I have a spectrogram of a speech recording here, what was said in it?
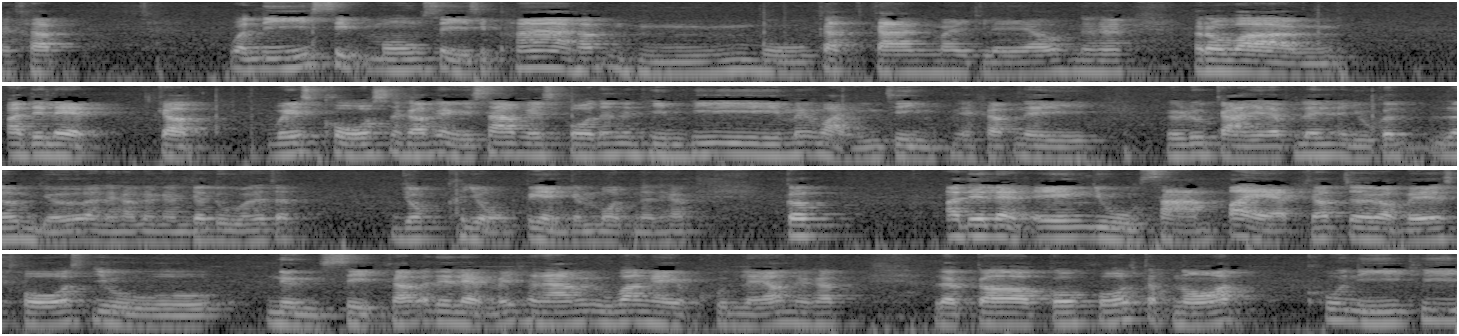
นะครับ วันนี้ 10โมง45 ครับหมูกัดกันมาอีกแล้วนะฮะระหว่างอเดเลด กับเวสต์โคสต์นะครับอย่างที่ทราบเวสต์โคสต์นั้นเป็นทีมที่ไม่ไหวจริงๆนะครับในฤดูกาลนี้แล้วผู้เล่นอายุก็เริ่มเยอะนะครับ ดังนั้นก็ดูว่าจะยกโขยงเปลี่ยนกันหมดนะครับ ก็อเดเลดเองอยู่ 3-8 ครับ เจอกับเวสต์โคสต์อยู่ 1-10 ครับอเดเลดไม่ชนะไม่รู้ว่าไงกับคุณแล้วนะครับ แล้วก็โกลด์โคสต์กับนอร์ทคู่นี้ที่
